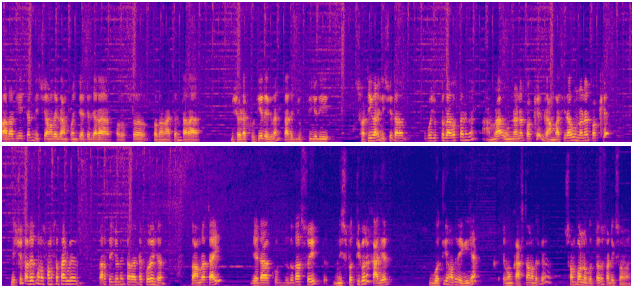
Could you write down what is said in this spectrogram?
বাধা দিয়েছেন, নিশ্চয়ই আমাদের গ্রাম পঞ্চায়েতের যারা সদস্য প্রধান আছেন, তারা বিষয়টা খুঁটিয়ে দেখবেন। তাদের যুক্তি যদি সঠিক হয়, নিশ্চয়ই তারা উপযুক্ত ব্যবস্থা নেবেন। আমরা উন্নয়নের পক্ষে, গ্রামবাসীরাও উন্নয়নের পক্ষে নিশ্চয়ই তাদের কোনো সমস্যা থাকলে তারা সেই জন্যই তারা এটা করেছেন। তো আমরা চাই যে এটা খুব দ্রুততার সহিত নিষ্পত্তি করে কাজের গতি আমাদের এগিয়ে যায় এবং কাজটা আমাদেরকে সম্পন্ন করতে হবে সঠিক সময়।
